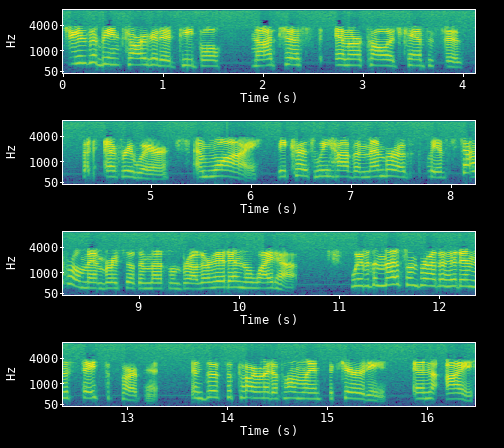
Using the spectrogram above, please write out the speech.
Jews are being targeted, people, not just in our college campuses, but everywhere. And why? Because we have a member of, we have several members of the Muslim Brotherhood in the White House. We have the Muslim Brotherhood in the State Department, in the Department of Homeland Security, in ICE.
